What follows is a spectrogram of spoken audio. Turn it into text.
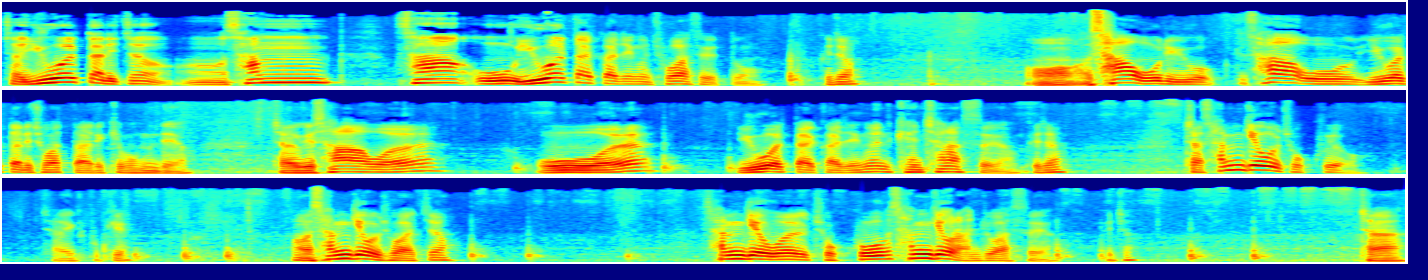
자, 6월 달 있죠? 어, 3, 4, 5, 6월 달까지는 좋았어요, 또. 그죠? 어, 4, 5, 6, 4, 5, 6월 달이 좋았다. 이렇게 보면 돼요. 자, 여기 4월, 5월, 6월 달까지는 괜찮았어요. 그죠? 자, 3개월 좋고요. 자, 이렇게 볼게요. 어, 3개월 좋았죠? 3개월 좋고, 3개월 안 좋았어요. 그죠? 자,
